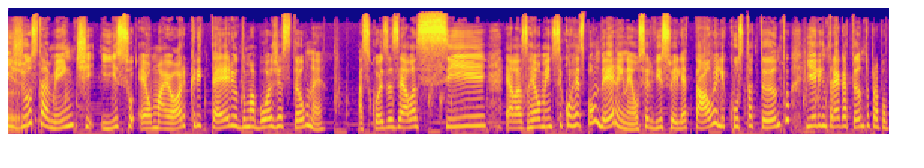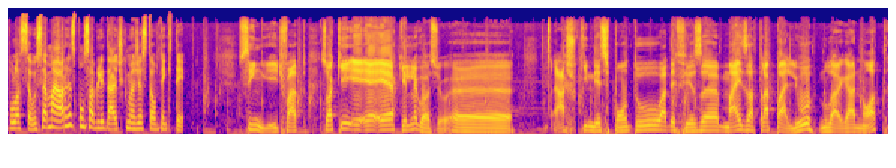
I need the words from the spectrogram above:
E justamente isso é o maior critério de uma boa gestão, né? As coisas elas se elas realmente se corresponderem, né? O serviço ele é tal, ele custa tanto e ele entrega tanto para a população. Isso é a maior responsabilidade que uma gestão tem que ter. Sim, e de fato. Só que é, é, é aquele negócio. É, acho que nesse ponto a defesa mais atrapalhou no largar a nota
